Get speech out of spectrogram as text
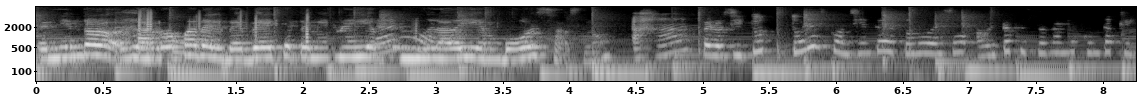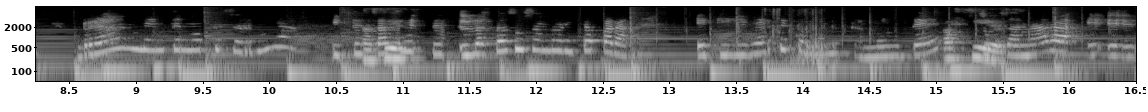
vendiendo la ropa del bebé que tenían ahí acumulada y en bolsas, ¿no? Ajá, pero si tú, tú eres consciente de todo eso, ahorita te estás dando cuenta que realmente no te servía y te, estás, lo estás usando ahorita para equilibrarte económicamente, subsanar eh, eh,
